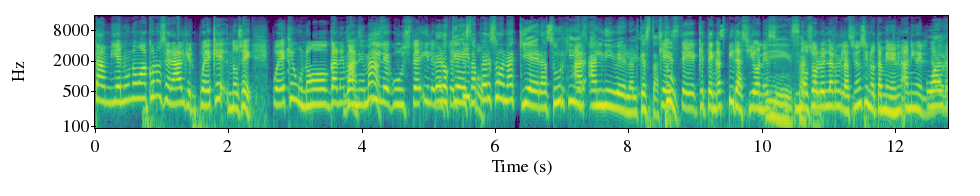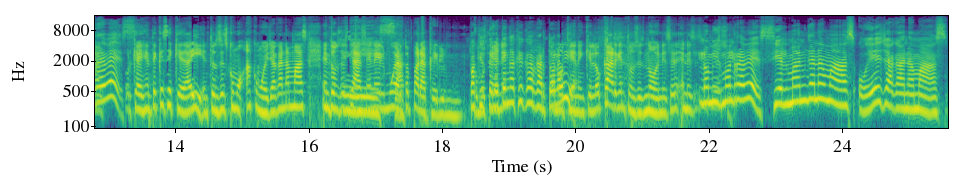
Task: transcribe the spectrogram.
también uno va a conocer a alguien. Puede que, no sé, puede que uno gane, Gane más. y le guste y le Pero guste el que esa persona quiera surgir As- al nivel al que estás que tú. esté, que tenga aspiraciones, Exacto. no solo en la relación, sino también en- a nivel O al revés. Porque hay gente que se queda ahí. Entonces, como, ah, como ella gana más, entonces le hacen el Exacto. muerto para que Para que usted tienen- tenga que cargar toda la vida. tienen que lo cargue, entonces no, en ese, en ese Lo mismo sí. al revés, si el man gana más o ella gana más,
